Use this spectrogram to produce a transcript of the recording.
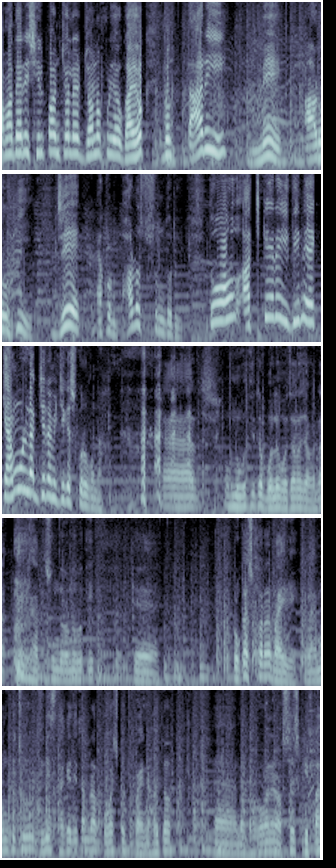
আমাদের এই শিল্পাঞ্চলের জনপ্রিয় গায়ক এবং তারই মেয়ে আরোহী, যে এখন ভারত সুন্দরী। তো আজকের এই দিনে কেমন লাগছে আমি জিজ্ঞেস করব না। আর অনুভূতিটা বলে বোঝানো যাবে না। এত সুন্দর অনুভূতি যে প্রকাশ করার বাইরে। কারণ এমন কিছু জিনিস থাকে যেটা আমরা প্রকাশ করতে পারি না। হয়তো মানে ভগবানের অশেষ কৃপা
